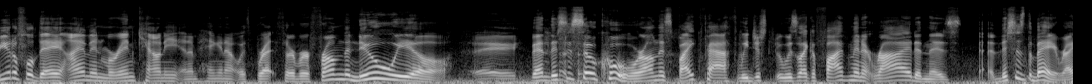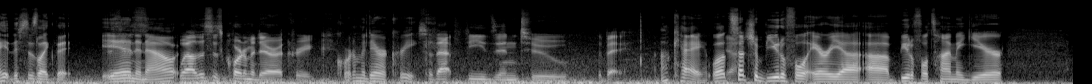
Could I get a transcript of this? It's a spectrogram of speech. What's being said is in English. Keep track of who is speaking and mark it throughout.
Speaker 1: beautiful day. I am in Marin County and I'm hanging out with Brett Thurber from the New Wheel.
Speaker 2: Hey.
Speaker 1: Man, this is so cool. We're on this bike path. We just, it was like a five minute ride and there's, this is the bay, right? This is like the in
Speaker 2: is,
Speaker 1: and out.
Speaker 2: Well, this is Corte Madera Creek.
Speaker 1: Corte Madera Creek.
Speaker 2: So that feeds into the bay.
Speaker 1: Okay. Well, it's
Speaker 2: Yeah.
Speaker 1: such a beautiful area, uh, beautiful time of year.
